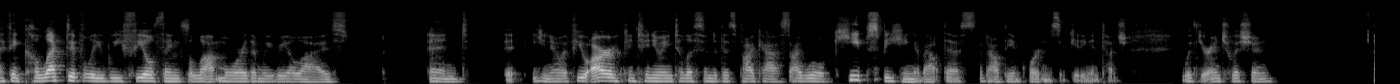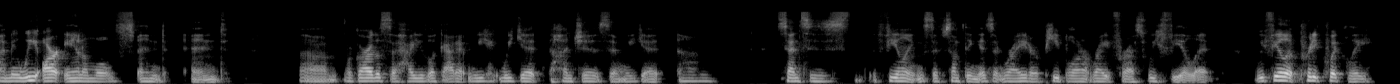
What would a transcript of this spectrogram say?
I think collectively we feel things a lot more than we realize. And, it, you know, if you are continuing to listen to this podcast, I will keep speaking about this, about the importance of getting in touch with your intuition. I mean, we are animals and, and, um, regardless of how you look at it, we we get hunches and we get um, senses, feelings if something isn't right or people aren't right for us. We feel it. We feel it pretty quickly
